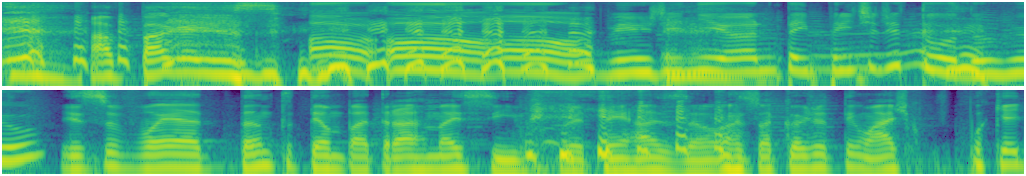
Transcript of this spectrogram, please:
Apaga isso. Ó, ó, ó, virginiano tem print de tudo, viu? Isso foi há tanto tempo atrás, mas sim, você tem razão. Só que hoje eu tenho asco porque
